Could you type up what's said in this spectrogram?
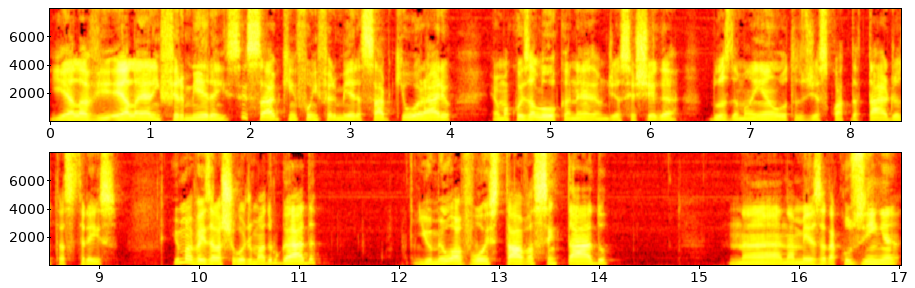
E ela, ela era enfermeira. E você sabe, quem foi enfermeira sabe que o horário é uma coisa louca, né? Um dia você chega duas da manhã, outros dias quatro da tarde, outras três. E uma vez ela chegou de madrugada e o meu avô estava sentado na, na mesa da cozinha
